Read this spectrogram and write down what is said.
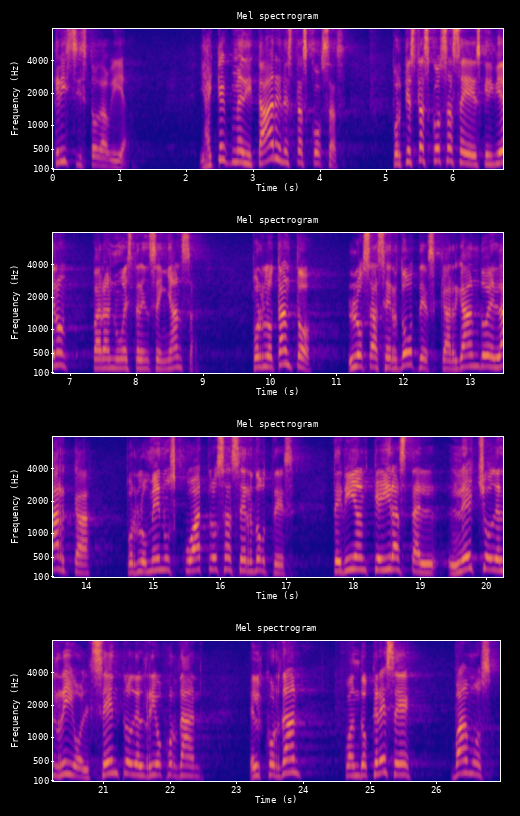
crisis todavía. Y hay que meditar en estas cosas, porque estas cosas se escribieron para nuestra enseñanza. Por lo tanto, los sacerdotes cargando el arca, por lo menos cuatro sacerdotes, tenían que ir hasta el lecho del río, el centro del río Jordán. El Jordán cuando crece, vamos,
